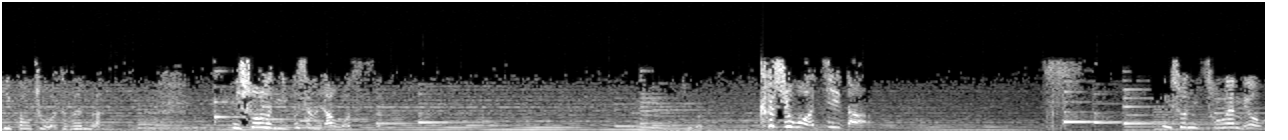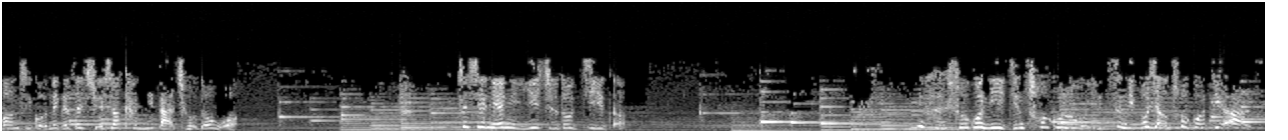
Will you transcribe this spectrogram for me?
你抱住我的温暖。你说了你不想让我死。我不记得。可是我记得。说你从来没有忘记过那个在学校看你打球的我，这些年你一直都记得。你还说过你已经错过了我一次，你不想错过第二次。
